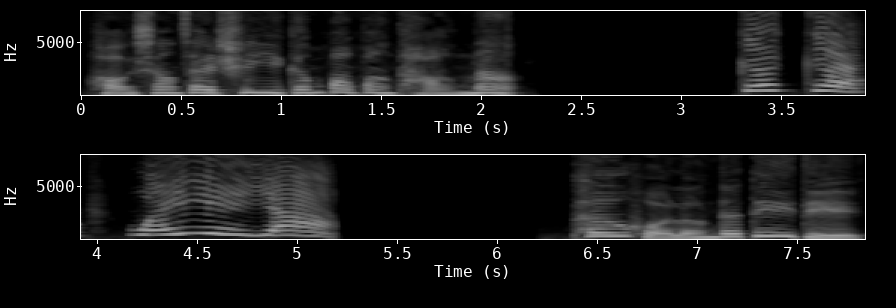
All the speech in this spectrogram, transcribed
好像在吃一根棒棒糖呢。喷火龙的弟弟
